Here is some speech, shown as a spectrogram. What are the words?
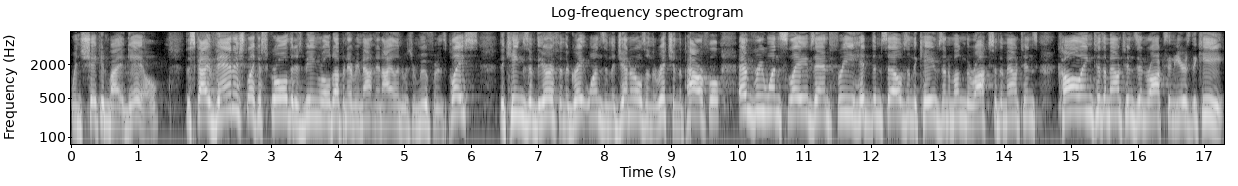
when shaken by a gale. The sky vanished like a scroll that is being rolled up, and every mountain and island was removed from its place. The kings of the earth and the great ones and the generals and the rich and the powerful, everyone slaves and free, hid themselves in the caves and among the rocks of the mountains, calling to the mountains and rocks. And here's the key:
